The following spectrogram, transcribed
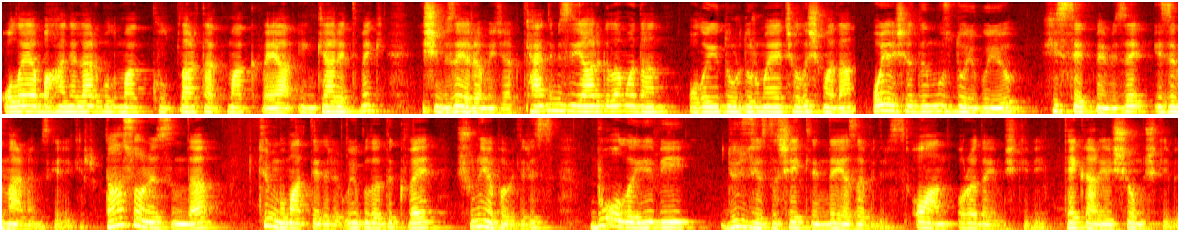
Olaya bahaneler bulmak, kulplar takmak veya inkar etmek işimize yaramayacak. Kendimizi yargılamadan, olayı durdurmaya çalışmadan o yaşadığımız duyguyu hissetmemize izin vermemiz gerekir. Daha sonrasında tüm bu maddeleri uyguladık ve şunu yapabiliriz. Bu olayı bir düz yazı şeklinde yazabiliriz. O an oradaymış gibi, tekrar yaşıyormuş gibi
